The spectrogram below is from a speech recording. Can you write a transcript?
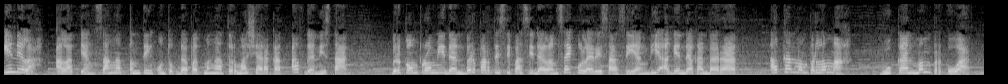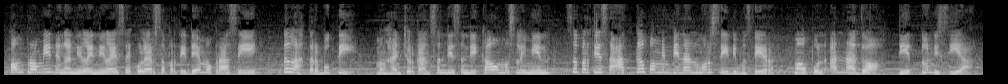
Inilah alat yang sangat penting untuk dapat mengatur masyarakat Afghanistan. Berkompromi dan berpartisipasi dalam sekularisasi yang diagendakan Barat akan memperlemah, bukan memperkuat kompromi dengan nilai-nilai sekuler seperti demokrasi telah terbukti menghancurkan sendi-sendi kaum muslimin seperti saat kepemimpinan Mursi di Mesir maupun An-Nadoh di Tunisia.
